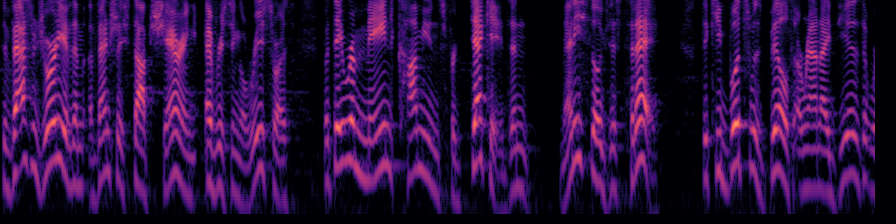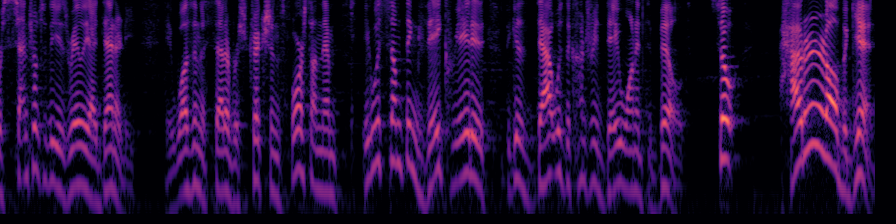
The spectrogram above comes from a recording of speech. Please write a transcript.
The vast majority of them eventually stopped sharing every single resource, but they remained communes for decades, and many still exist today. The kibbutz was built around ideas that were central to the Israeli identity. It wasn't a set of restrictions forced on them, it was something they created because that was the country they wanted to build. So how did it all begin?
